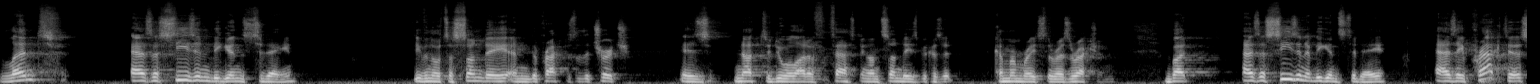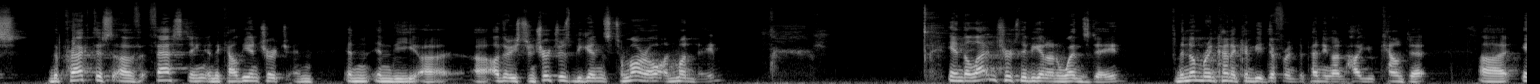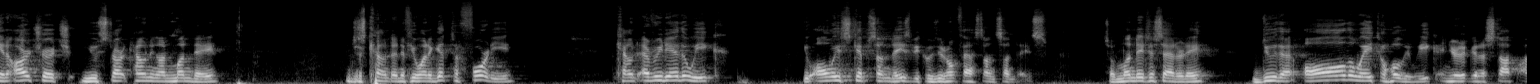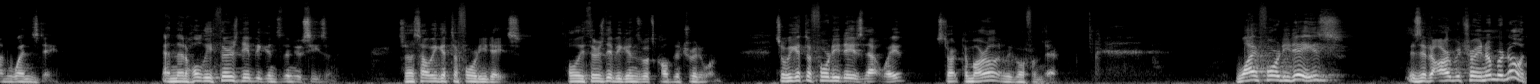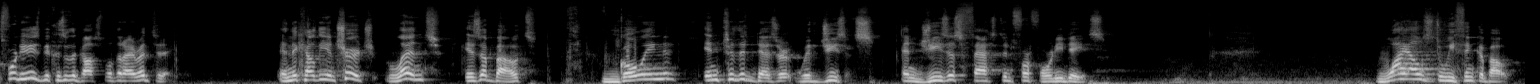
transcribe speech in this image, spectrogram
Lent as a season begins today, even though it's a Sunday and the practice of the church is not to do a lot of fasting on Sundays because it commemorates the resurrection. But as a season, it begins today. As a practice, the practice of fasting in the Chaldean church and in, in the uh, uh, other Eastern churches begins tomorrow on Monday. In the Latin church, they begin on Wednesday. The numbering kind of can be different depending on how you count it. Uh, in our church, you start counting on Monday. Just count, and if you want to get to 40, count every day of the week. You always skip Sundays because you don't fast on Sundays. So Monday to Saturday, do that all the way to Holy Week, and you're going to stop on Wednesday. And then Holy Thursday begins the new season. So that's how we get to 40 days. Holy Thursday begins what's called the Triduum. So we get to 40 days that way, start tomorrow, and we go from there. Why 40 days? Is it an arbitrary number? No, it's 40 days because of the gospel that I read today. In the Chaldean church, Lent is about going into the desert with Jesus. And Jesus fasted for 40 days. Why else do we think about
